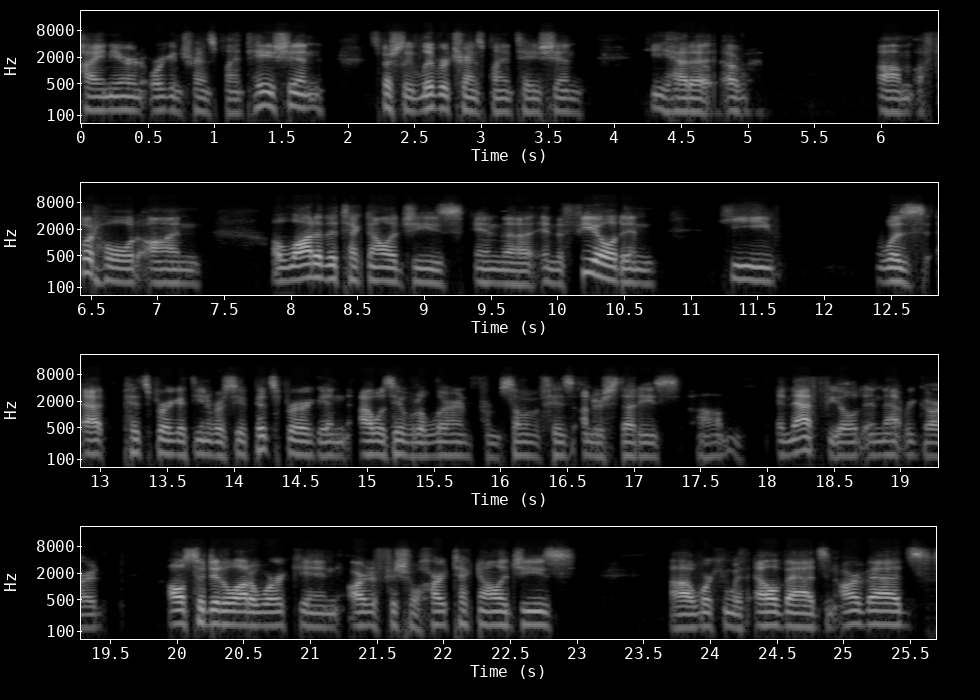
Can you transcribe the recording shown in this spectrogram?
pioneer in organ transplantation, especially liver transplantation, he had a, a, um, a foothold on a lot of the technologies in the in the field, and he was at Pittsburgh at the University of Pittsburgh, and I was able to learn from some of his understudies um, in that field in that regard. Also, did a lot of work in artificial heart technologies, uh, working with LVADs and RVADs.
